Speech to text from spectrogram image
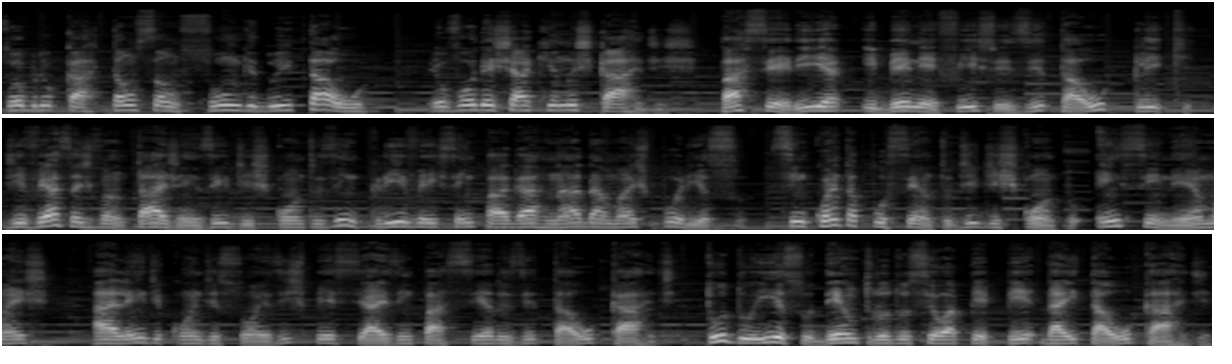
sobre o cartão Samsung do Itaú. Eu vou deixar aqui nos cards. Parceria e benefícios Itaú Clique. Diversas vantagens e descontos incríveis sem pagar nada mais por isso. 50% de desconto em cinemas, além de condições especiais em parceiros Itaú Card. Tudo isso dentro do seu app da Itaú Card.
